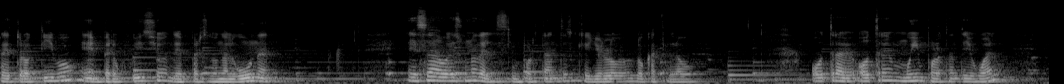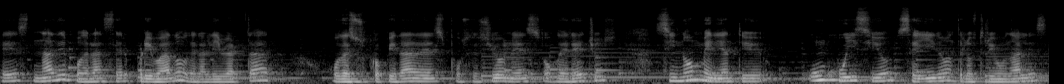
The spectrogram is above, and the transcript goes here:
retroactivo en perjuicio de persona alguna. Esa es una de las importantes que yo lo, lo catalogo. Otra, otra muy importante igual es nadie podrá ser privado de la libertad o de sus propiedades, posesiones o derechos, sino mediante un juicio seguido ante los tribunales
